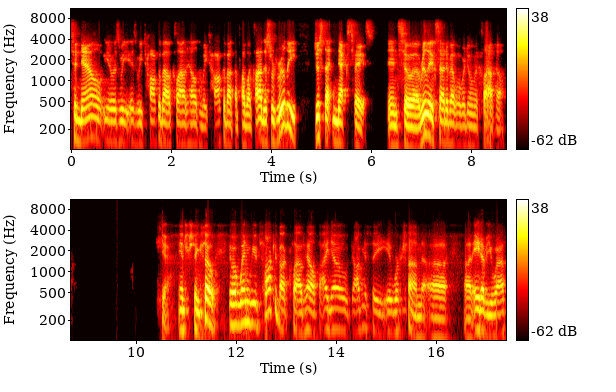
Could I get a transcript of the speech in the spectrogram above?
to now, you know, as we, as we talk about cloud health and we talk about the public cloud, this was really just that next phase. And so uh, really excited about what we're doing with cloud health. Yeah, interesting. So when we talking about cloud health, I know obviously it works on uh, uh, AWS.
